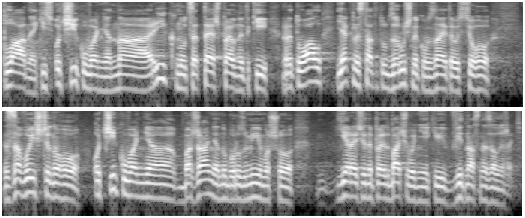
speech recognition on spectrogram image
плани, якісь очікування на рік. Ну це теж певний такий ритуал. Як не стати тут заручником, знаєте, ось цього завищеного очікування, бажання? Ну бо розуміємо, що є речі непередбачувані, які від нас не залежать.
